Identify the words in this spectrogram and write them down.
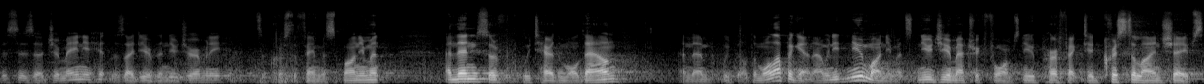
This is uh, Germania, Hitler's idea of the new Germany. It's, of course, the famous monument. And then sort of we tear them all down, and then we build them all up again. Now we need new monuments, new geometric forms, new perfected crystalline shapes.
